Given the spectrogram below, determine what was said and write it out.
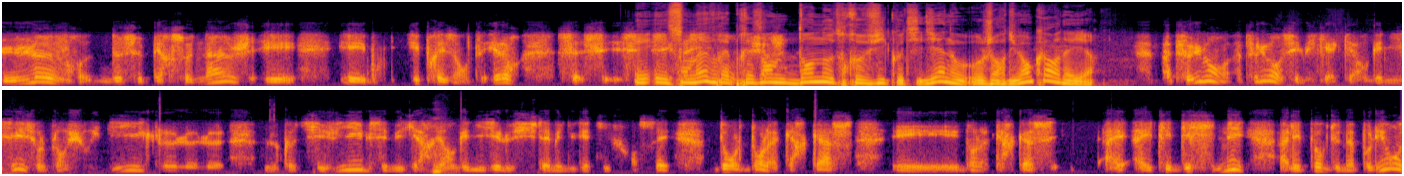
l'œuvre de ce personnage est, est, présente. Et, alors, et, son œuvre est présente dans notre vie quotidienne, aujourd'hui encore d'ailleurs. Absolument, absolument. C'est lui qui a, organisé sur le plan juridique le, le, le, code civil, c'est lui qui a réorganisé le système éducatif français dont, dont la carcasse et dont la carcasse a, été dessiné à l'époque de Napoléon.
